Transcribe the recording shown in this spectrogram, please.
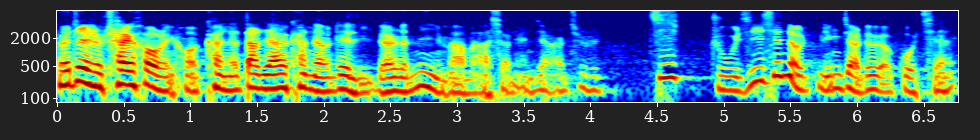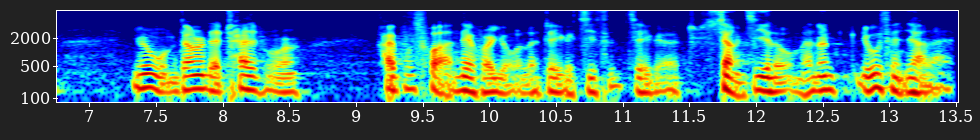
所以这是拆后了以后，看到大家看到这里边的密密麻麻小零件，就是机主机芯的零件都要过千。因为我们当时在拆的时候还不错，那会儿有了这个机这个相机了，我们还能留存下来。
